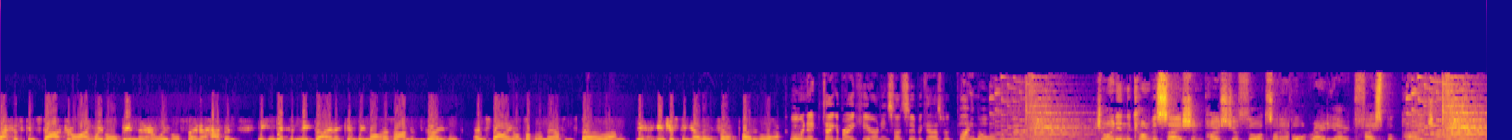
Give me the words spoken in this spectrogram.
Bathurst can start dry and we've all been there and we've all seen it happen. You can get to midday and it can be minus 100 degrees and, and snowing on top of the mountains. So, um, yeah, interesting how they've uh, played it all out. Well, we need to take a break here on Inside Supercars, but plenty more when we return. Join in the conversation. Post your thoughts on our Sport Radio Facebook page.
